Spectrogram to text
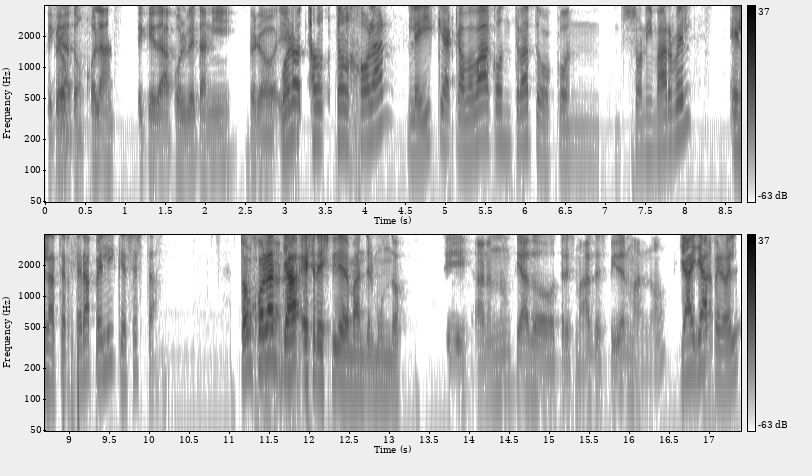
Te pero- queda Tom Holland, te queda Paul Bettany, pero. es- Bueno, Tom, Tom Holland leí que acababa contrato con Sony Marvel en la tercera peli, que es esta. Tom Holland ya no. es el Spider-Man del mundo. Sí, han anunciado tres más de Spider-Man, ¿no? Ya, ya, Era- pero él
